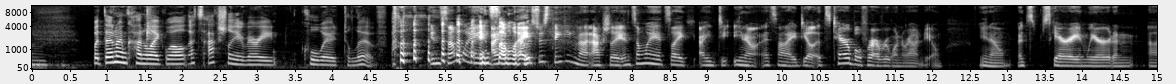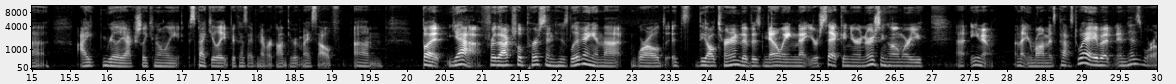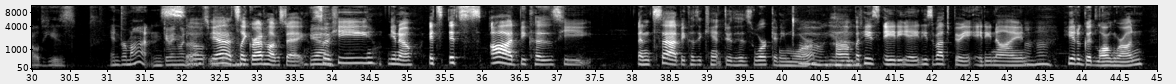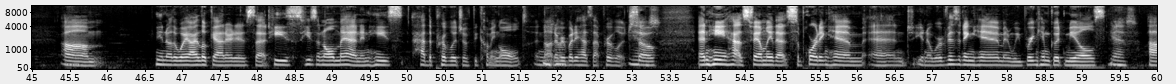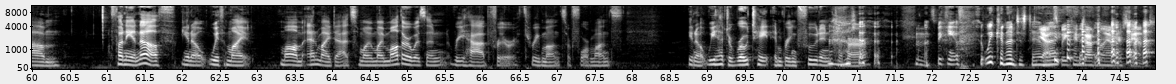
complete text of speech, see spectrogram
but then I'm kind of like, well, that's actually a very cool way to live. in some way In I, some I way. was just thinking that actually in some way it's like ide- you know it's not ideal it's terrible for everyone around you you know it's scary and weird and uh, i really actually can only speculate because i've never gone through it myself um, but yeah for the actual person who's living in that world it's the alternative is knowing that you're sick and you're in a nursing home or you uh, you know and that your mom has passed away but in his world he's in vermont and doing what he So wants yeah, doing. it's like Groundhog's Day. Yeah. So he, you know, it's it's odd because he, and it's sad because he can't do his work anymore. Oh, yeah. um, but he's 88. He's about to be 89. He had a good long run. Um, you know, the way I look at it is that he's he's an old man and he's had the privilege of becoming old, and not everybody has that privilege. So. And he has family that's supporting him, and you know we're visiting him, and we bring him good meals Yes. um, funny enough, you know, with my mom and my dad. So my, my mother was in rehab for three months or four months. You know, we had to rotate and bring food into her. Speaking of, We can understand Yes, that. we can definitely understand.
